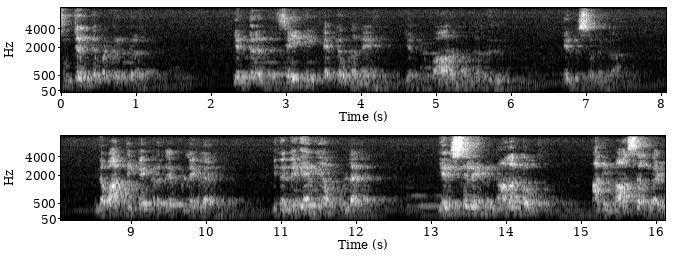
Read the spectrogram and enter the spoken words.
சுற்றரிக்கப்பட்டிருக்கிறது என்கிற இந்த செய்தியை கேட்டவுடனே என்று வாரம் வந்தது என்று சொல்லுகிறார். இந்த வார்த்தை கேட்கிறதே பிள்ளைகளை. இந்த நெகேமியாவுக்குள்ள எரிசலேமின் நலங்கம் அதன் வாசல்கள்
